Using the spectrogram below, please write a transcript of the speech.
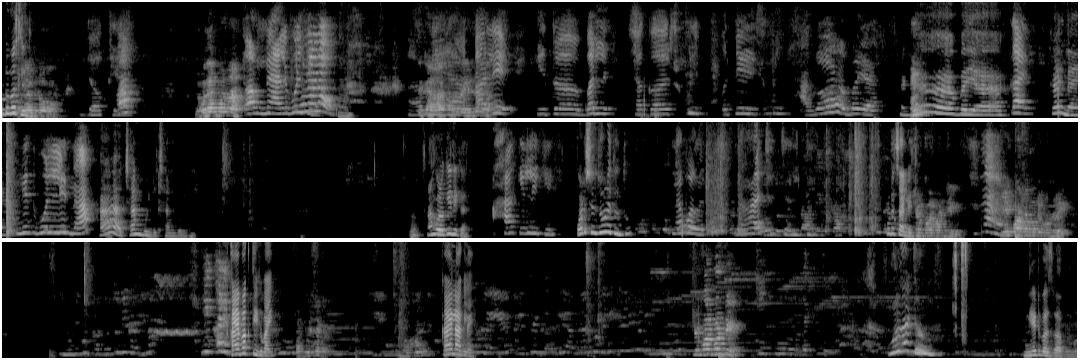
कुठं बसली? हं. हा. बया अगं बया काय? काय नाही. नीट बोलली ना? हा छान बोलली छान बोलली. आंघोळ केली का? हा केली की. पडशील जुळीतून तू? कुठं चालली तू? काय बघती बाई? काय ठेवू नीट बस बाबू.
